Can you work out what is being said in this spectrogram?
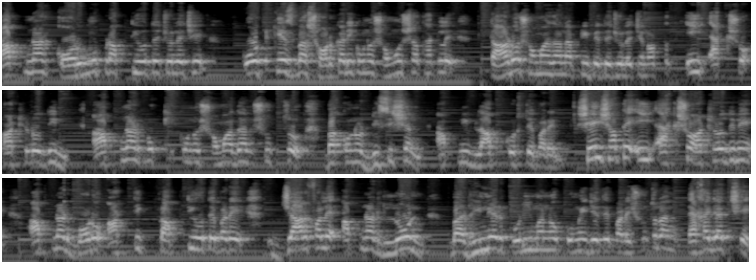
আপনার কর্মপ্রাপ্তি হতে চলেছে কোর্ট কেস বা সরকারি কোনো সমস্যা থাকলে তারও সমাধান আপনি পেতে চলেছেন। অর্থাৎ এই একশো আঠেরো দিন আপনার পক্ষে কোনো সমাধান সূত্র বা কোনো ডিসিশন আপনি লাভ করতে পারেন। সেই সাথে এই একশো আঠেরো দিনে আপনার বড় আর্থিক প্রাপ্তি হতে পারে, যার ফলে আপনার লোন বা ঋণের পরিমাণও কমে যেতে পারে। সুতরাং দেখা যাচ্ছে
